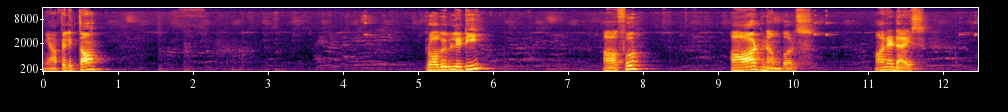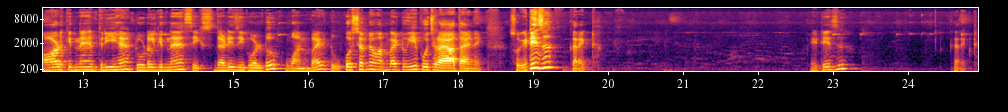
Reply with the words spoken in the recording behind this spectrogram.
यहाँ पे लिखता हूँ। Probability of odd numbers on a dice odd कितने हैं? थ्री है। टोटल कितने हैं? Six that is equal to one by two question में वन बाई टू ही पूछ रहा है, आता है नहीं। So it is correct it is correct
